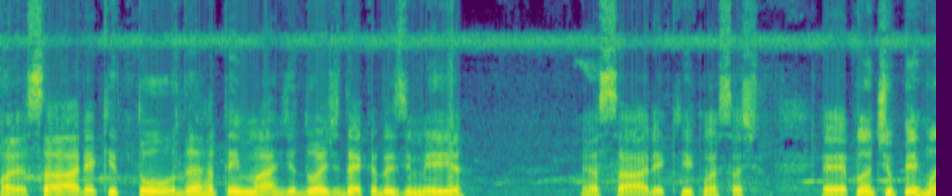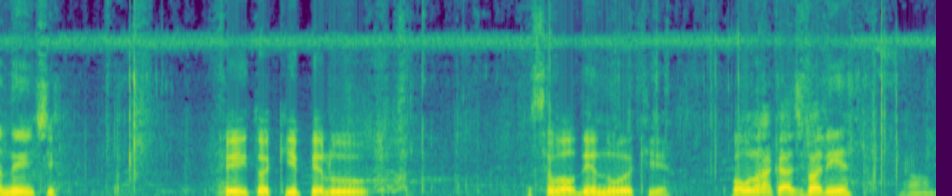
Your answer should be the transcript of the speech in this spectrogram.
Olha, essa área aqui toda já tem mais de duas décadas e meia. Essa área aqui com essas... É, plantio permanente. Feito aqui pelo o seu Valdenor aqui. Vamos lá na casa de farinha? Vamos.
